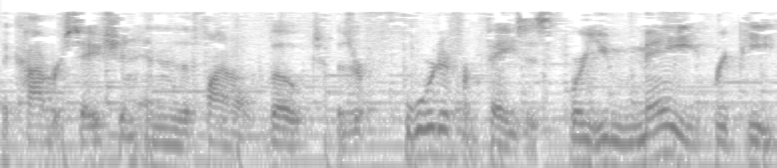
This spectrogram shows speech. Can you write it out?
the conversation, and then the final vote. Those are four different phases where you may repeat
